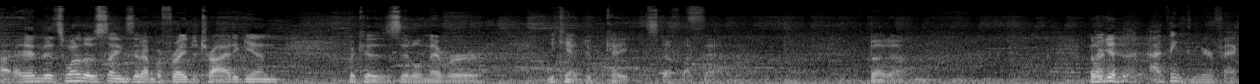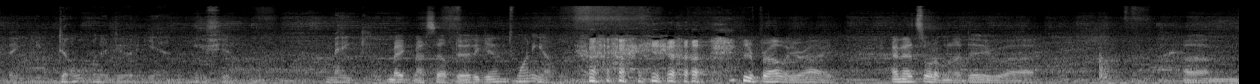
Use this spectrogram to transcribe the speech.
I, and it's one of those things that I'm afraid to try it again because it'll never you can't duplicate stuff like that but um but I uh, I think the mere fact that you don't want to do it again, you should make make myself do it again 20 of them. You're probably right, and that's what I'm going to do uh, um,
